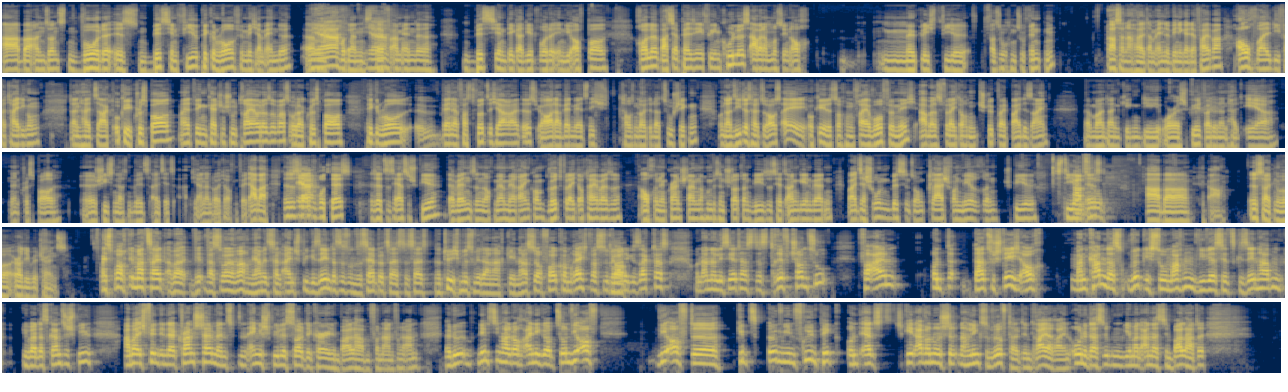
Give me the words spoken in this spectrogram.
aber ansonsten wurde es ein bisschen viel Pick and Roll für mich am Ende, ähm, ja, wo dann Steph ja. am Ende ein bisschen degradiert wurde in die Off-Ball-Rolle, was ja per se für ihn cool ist, aber dann muss ihn auch möglichst viel versuchen zu finden was dann halt am Ende weniger der Fall war, auch weil die Verteidigung dann halt sagt, okay, Chris Ball, meinetwegen Catch and Shoot 3 oder sowas, oder Chris Ball, Pick and Roll, äh, wenn er fast 40 Jahre alt ist, ja, da werden wir jetzt nicht 1000 Leute dazu schicken. Und dann sieht es halt so aus, ey, okay, das ist doch ein freier Wurf für mich, aber es ist vielleicht auch ein Stück weit beide sein, wenn man dann gegen die Warriors spielt, weil du dann halt eher einen Chris Ball äh, schießen lassen willst, als jetzt die anderen Leute auf dem Feld. Aber das ist ja. halt ein Prozess. Das ist jetzt das erste Spiel. Da werden sie noch mehr und mehr reinkommen. Wird vielleicht auch teilweise auch in den Crunch-Time noch ein bisschen stottern, wie sie es jetzt angehen werden, weil es ja schon ein bisschen so ein Clash von mehreren Spielstilen Absolut. ist. Aber ja, es ist halt nur Early Returns. Es braucht immer Zeit, aber wir, was wollen wir machen? Wir haben jetzt halt ein Spiel gesehen, das ist unser Sample Size. Das heißt, natürlich müssen wir danach gehen. Hast du auch vollkommen recht, was du ja. gerade gesagt hast und analysiert hast. Das trifft schon zu. Vor allem, und dazu stehe ich auch, man kann das wirklich so machen, wie wir es jetzt gesehen haben, über das ganze Spiel. Aber ich finde, in der Crunch-Time, wenn es ein enges Spiel ist, sollte Curry den Ball haben von Anfang an. Weil du nimmst ihm halt auch einige Optionen. Wie oft, wie oft äh, gibt es irgendwie einen frühen Pick und er geht einfach nur einen Schritt nach links und wirft halt den Dreier rein, ohne dass irgendjemand anders den Ball hatte.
